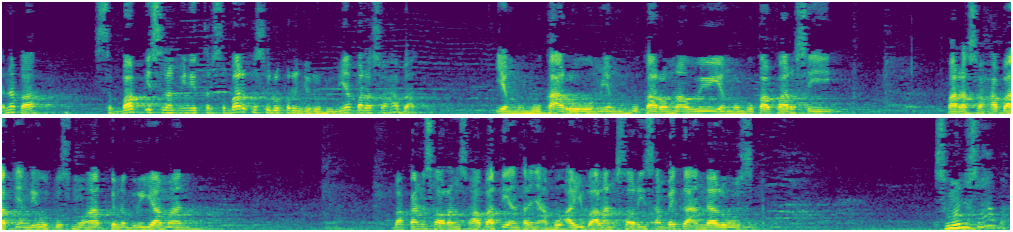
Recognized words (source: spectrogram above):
Kenapa? Sebab Islam ini tersebar ke seluruh penjuru dunia para sahabat yang membuka Rum, yang membuka Romawi, yang membuka Parsi, para sahabat yang diutus Muad ke negeri Yaman. Bahkan seorang sahabat di antaranya Abu Ayyub Al Ansori sampai ke Andalus. Semuanya sahabat.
